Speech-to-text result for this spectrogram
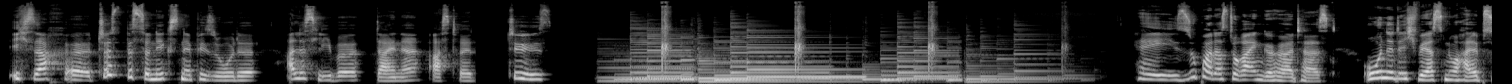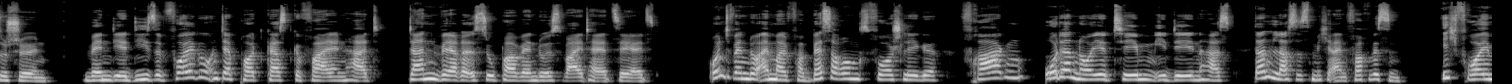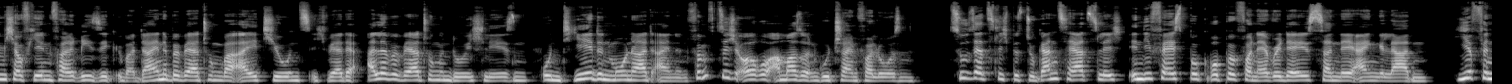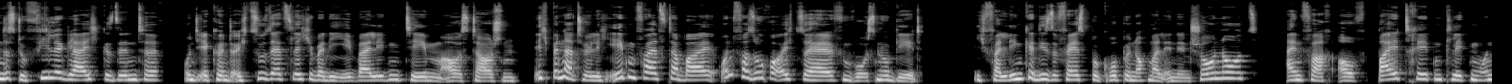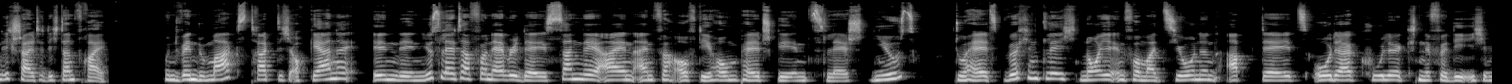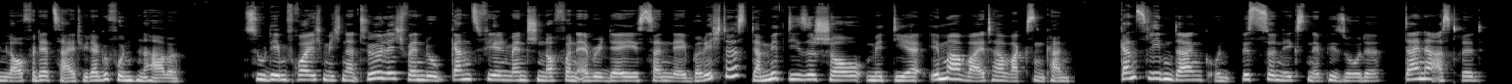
Ich sag äh, Tschüss bis zur nächsten Episode. Alles Liebe, deine Astrid. Tschüss. Hey, super, dass du reingehört hast. Ohne dich wär's nur halb so schön. Wenn dir diese Folge und der Podcast gefallen hat, dann wäre es super, wenn du es weitererzählst. Und wenn du einmal Verbesserungsvorschläge, Fragen oder neue Themenideen hast, dann lass es mich einfach wissen. Ich freue mich auf jeden Fall riesig über deine Bewertung bei iTunes. Ich werde alle Bewertungen durchlesen und jeden Monat einen 50 Euro Amazon-Gutschein verlosen. Zusätzlich bist du ganz herzlich in die Facebook-Gruppe von Everyday Sunday eingeladen. Hier findest du viele Gleichgesinnte und ihr könnt euch zusätzlich über die jeweiligen Themen austauschen. Ich bin natürlich ebenfalls dabei und versuche euch zu helfen, wo es nur geht. Ich verlinke diese Facebook-Gruppe nochmal in den Show Notes. Einfach auf Beitreten klicken und ich schalte dich dann frei. Und wenn du magst, trag dich auch gerne in den Newsletter von Everyday Sunday ein. Einfach auf die Homepage gehen slash news Du hältst wöchentlich neue Informationen, Updates oder coole Kniffe, die ich im Laufe der Zeit wieder gefunden habe. Zudem freue ich mich natürlich, wenn du ganz vielen Menschen noch von Everyday Sunday berichtest, damit diese Show mit dir immer weiter wachsen kann. Ganz lieben Dank und bis zur nächsten Episode. Deine Astrid.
